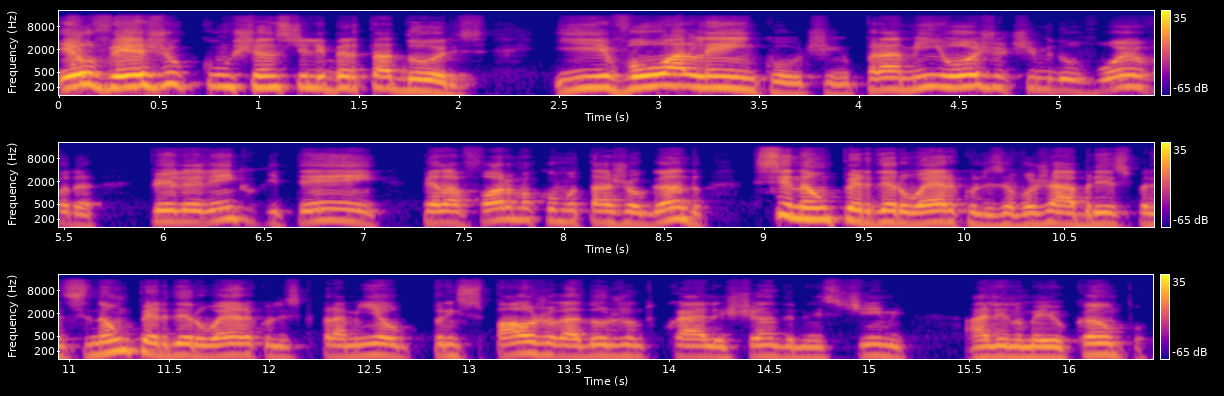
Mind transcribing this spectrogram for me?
Eu vejo com chance de Libertadores. E vou além, Coutinho. Para mim, hoje, o time do Voivoda, pelo elenco que tem, pela forma como está jogando, se não perder o Hércules, eu vou já abrir isso para se não perder o Hércules, que para mim é o principal jogador junto com o Caio Alexandre nesse time, ali no meio-campo,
